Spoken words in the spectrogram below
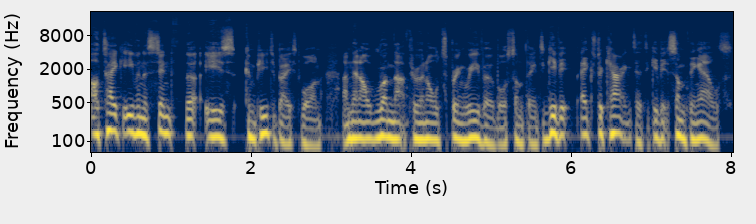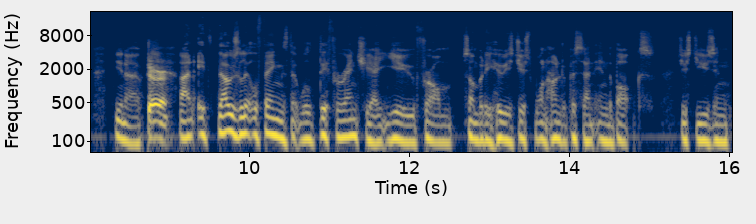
I'll take even a synth that is computer based one and then I'll run that through an old spring reverb or something to give it extra character, to give it something else, you know. Sure. And it's those little things that will differentiate you from somebody who is just 100% in the box, just using.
